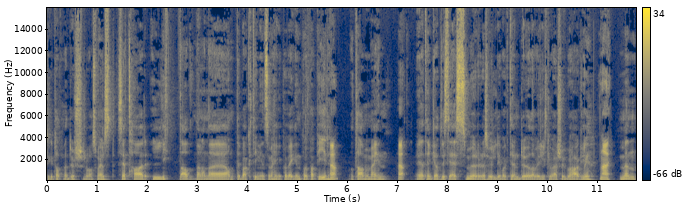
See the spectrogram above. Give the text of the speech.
sikkert tatt meg dusj eller hva som helst. Så jeg tar litt av denne antibac-tingen som henger på veggen, på papir, Ja. og tar med meg inn. Ja. Jeg tenker at Hvis jeg smører det, så vil de bakteriene dø. Da vil det ikke være så ubehagelig. Nei. Men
